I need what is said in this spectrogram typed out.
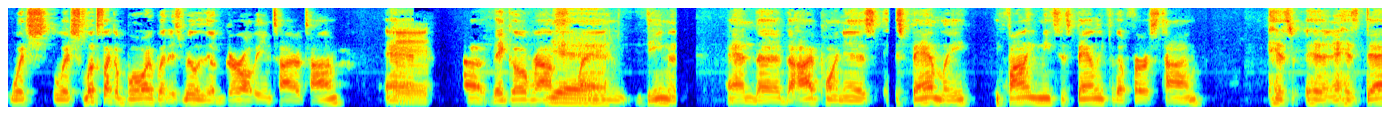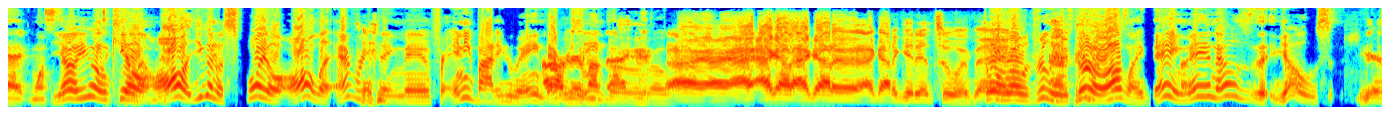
which which looks like a boy, but is really a girl the entire time, and Mm. uh, they go around Yeah. slaying demons. And the the high point is his family. He finally meets his family for the first time. His and his dad wants to. Yo, you gonna to kill kill him. all? You're gonna spoil all of everything, man, for anybody who ain't Oh, ever man, seen my bad. All right, all right. I, I gotta, I gotta, I gotta get into it, man. Dororo was really a After- girl. I was like, dang, man, that was yo. s- Yeah, my,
